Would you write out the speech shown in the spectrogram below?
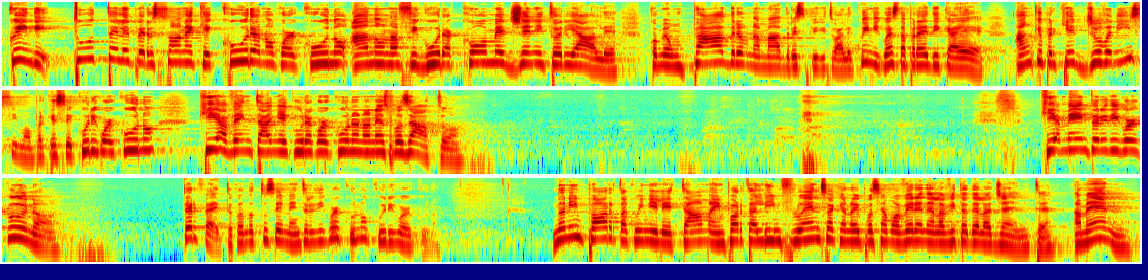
Quindi tutte le persone che curano qualcuno hanno una figura come genitoriale, come un padre o una madre spirituale. Quindi questa predica è anche per chi è giovanissimo, perché se curi qualcuno, chi ha 20 anni e cura qualcuno non è sposato. Chi è mentore di qualcuno? Perfetto, quando tu sei mentore di qualcuno, curi qualcuno. Non importa quindi l'età, ma importa l'influenza che noi possiamo avere nella vita della gente. Amen.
